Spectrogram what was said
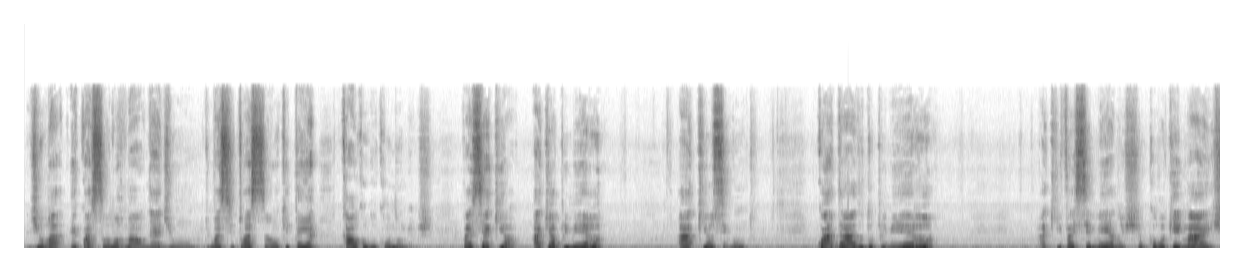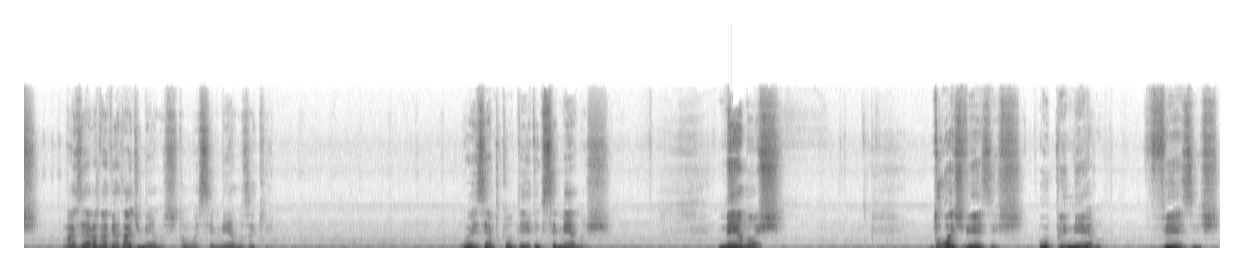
de uma equação normal, né? de, um, de uma situação que tenha cálculo com números? Vai ser aqui, ó. aqui é o primeiro, aqui é o segundo. Quadrado do primeiro, aqui vai ser menos. Eu coloquei mais, mas era na verdade menos. Então vai ser menos aqui. O exemplo que eu dei tem que ser menos menos duas vezes o primeiro vezes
